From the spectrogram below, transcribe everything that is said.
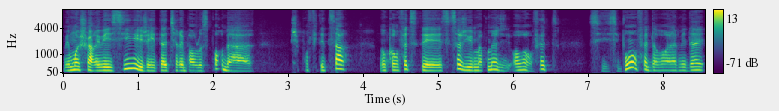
Mais moi, je suis arrivée ici et j'ai été attirée par le sport, bah, j'ai profité de ça. Donc, en fait, c'est ça, j'ai eu ma première, j'ai dit, oh, en fait, c'est bon, en fait, d'avoir la médaille.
